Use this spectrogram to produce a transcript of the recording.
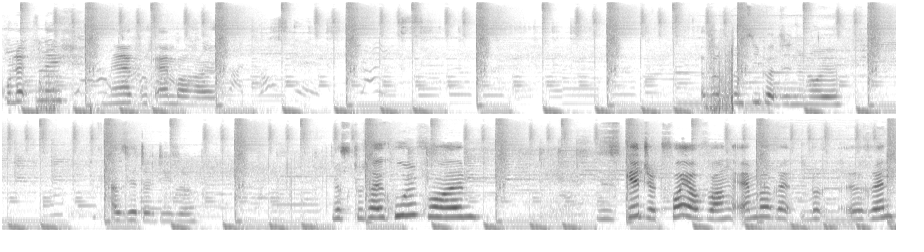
Colette nicht. Na gut, Amber halt. Also im Prinzip hat sie eine neue. Also sie hat halt diese. Das ist total cool, vor allem dieses Gadget Feuerfang. Amber rennt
